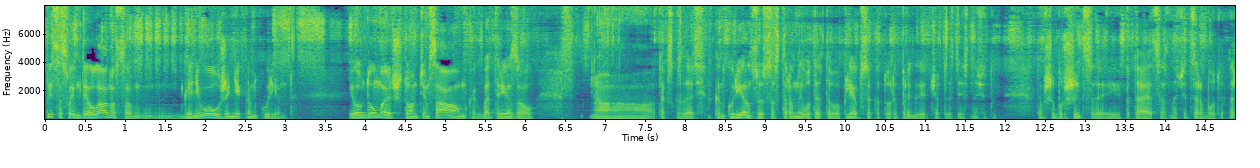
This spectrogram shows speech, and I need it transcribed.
ты со своим Деуланосом для него уже не конкурент. И он думает, что он тем самым как бы отрезал а, так сказать, конкуренцию со стороны вот этого плепса, который прыгает что-то здесь, значит, там шебуршится и пытается, значит, заработать на.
